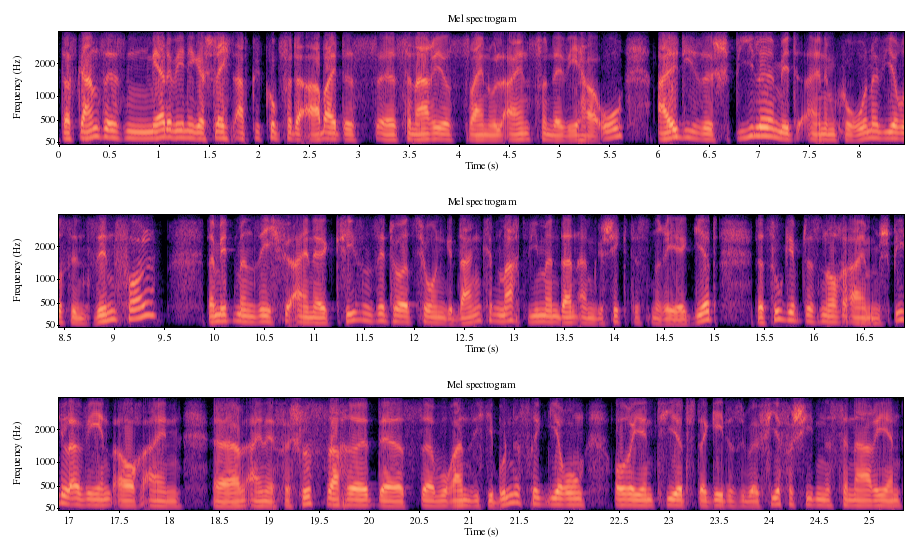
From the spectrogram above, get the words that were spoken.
Das Ganze ist eine mehr oder weniger schlecht abgekupferte Arbeit des äh, Szenarios 201 von der WHO. All diese Spiele mit einem Coronavirus sind sinnvoll damit man sich für eine Krisensituation Gedanken macht, wie man dann am geschicktesten reagiert. Dazu gibt es noch im Spiegel erwähnt auch ein, äh, eine Verschlusssache, des, äh, woran sich die Bundesregierung orientiert. Da geht es über vier verschiedene Szenarien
